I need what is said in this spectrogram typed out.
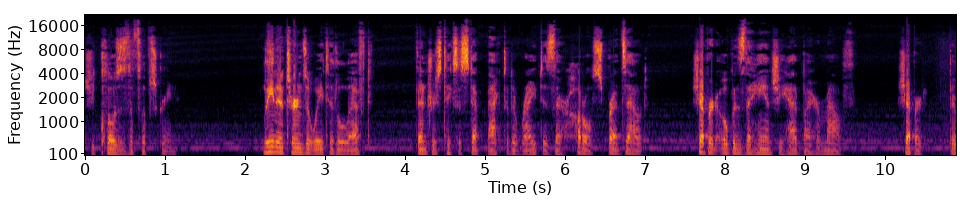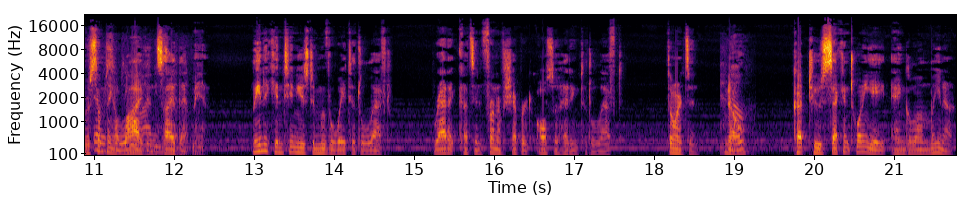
She closes the flip screen. Lena turns away to the left. Ventress takes a step back to the right as their huddle spreads out. Shepard opens the hand she had by her mouth. Shepard, there was something alive inside that man. Lena continues to move away to the left. Radek cuts in front of Shepard, also heading to the left. Thorensen, no. Cut to second 28, angle on Lena,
